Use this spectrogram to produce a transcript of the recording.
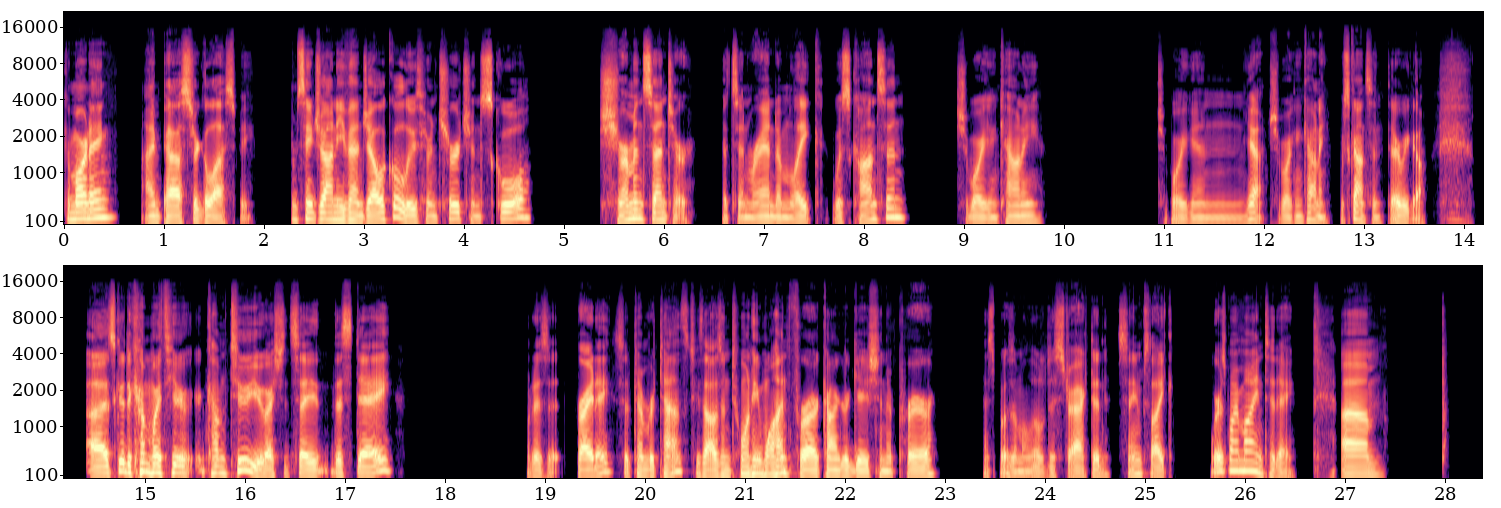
Good morning. I'm Pastor Gillespie from St. John Evangelical Lutheran Church and School, Sherman Center. It's in Random Lake, Wisconsin, Sheboygan County. Sheboygan, yeah, Sheboygan County, Wisconsin. There we go. Uh, it's good to come with you, come to you, I should say, this day. What is it? Friday, September 10th, 2021, for our congregation at prayer. I suppose I'm a little distracted. Seems like, where's my mind today? Um,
